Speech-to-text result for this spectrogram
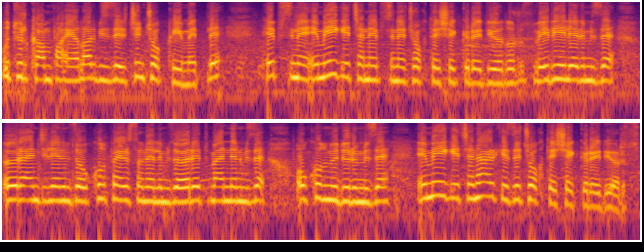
bu tür kampanyalar bizler için çok kıymetli. Hepsine, emeği geçen hepsine çok teşekkür ediyoruz. Velilerimize, öğrencilerimize, okul personelimize, öğretmenlerimize, okul müdürümüze, emeği geçen herkese çok teşekkür ediyoruz.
